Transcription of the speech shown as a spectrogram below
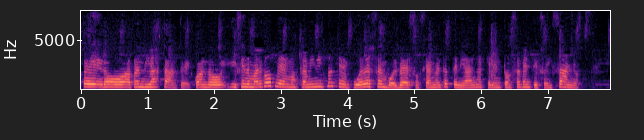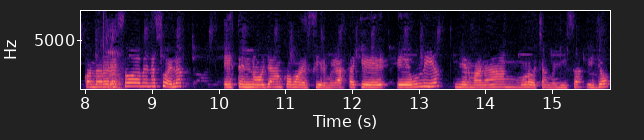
pero aprendí bastante. Cuando, y sin embargo, me demostré a mí misma que me pude desenvolver. Socialmente tenía en aquel entonces 26 años. Cuando regresó a Venezuela, este, no ya cómo decirme, hasta que eh, un día mi hermana morocha, Melissa, y yo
